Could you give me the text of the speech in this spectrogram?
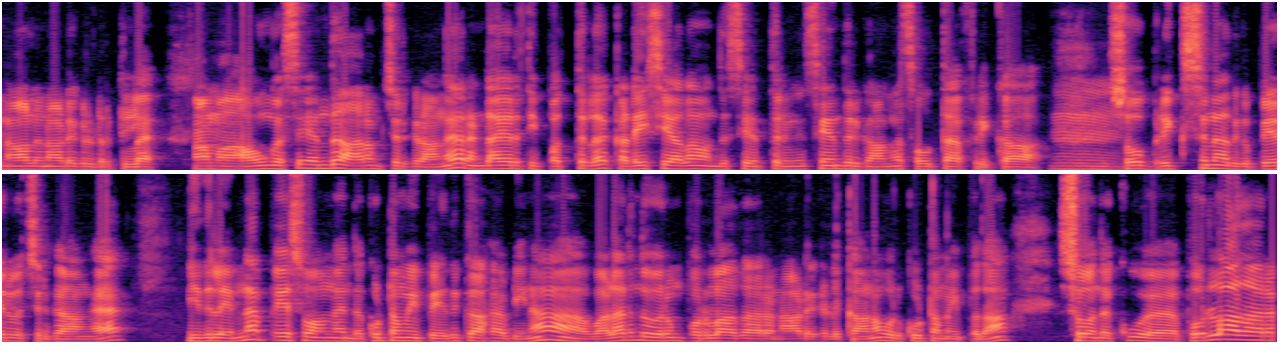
நாலு நாடுகள் இருக்குல்ல? ஆமா. அவங்க சேர்ந்து ஆரம்பிச்சிருக்கிறாங்க. ரெண்டாயிரத்தி பத்துல கடைசியா தான் வந்து சேர்த்து சேர்ந்திருக்காங்க சவுத் ஆப்பிரிக்கா. ஸோ பிரிக்ஸ்னு அதுக்கு பேர் வச்சிருக்காங்க. இதுல என்ன பேசுவாங்க இந்த கூட்டமைப்பு எதுக்காக அப்படின்னா வளர்ந்து வரும் பொருளாதார நாடுகளுக்கான ஒரு கூட்டமைப்பு தான். ஸோ அந்த பொருளாதார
